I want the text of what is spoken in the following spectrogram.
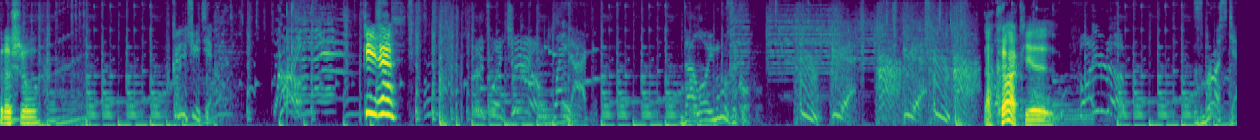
Хорошо. Включите. Тише. Долой музыку. А как? Я... Сбросьте.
